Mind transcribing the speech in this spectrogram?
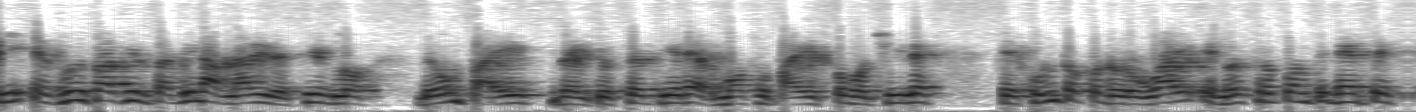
Sí, es muy fácil también hablar y decirlo de un país del que usted tiene, hermoso país como Chile, que junto con Uruguay en nuestro continente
